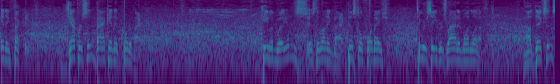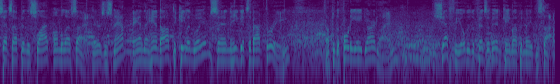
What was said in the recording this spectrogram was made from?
ineffective. Jefferson back in at quarterback. Keiland Williams is the running back. Pistol formation. Two receivers right and one left. Now Dickson sets up in the slot on the left side. There's a snap and the handoff to Keiland Williams, and he gets about three up to the 48 yard line. Sheffield, the defensive end, came up and made the stop.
